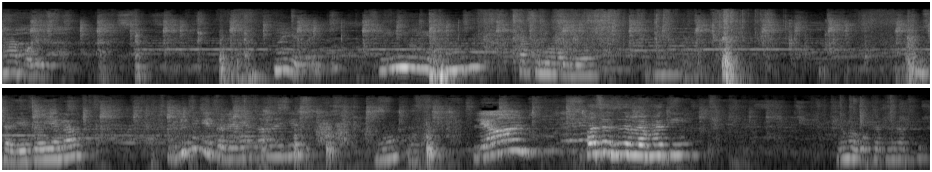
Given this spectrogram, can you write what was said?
Ah, por eso. No hay heladito. Sí, pásale un helado. No sabía que había helado. ¿Viste que esto le habían dado de Dios? No, pues. León. Pásase la Mati. No me gusta tener así.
